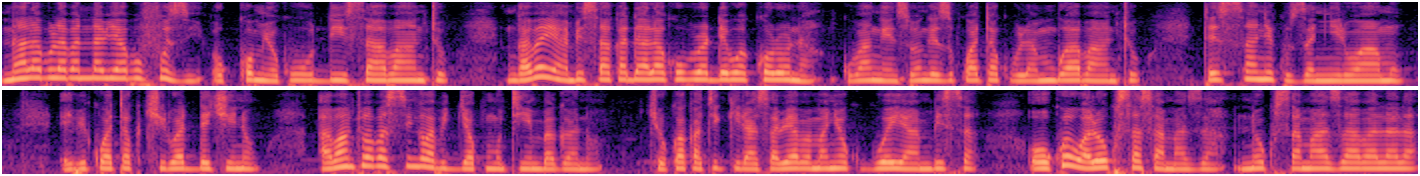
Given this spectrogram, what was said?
n'alabula bannabyabufuzi okukomya okuwuddiisa abantu nga beeyambisa akadaala k'obulwadde bwa korona kubanga ensonga ezikwata ku bulamu bw'abantu tezisaanye kuzanyirwamu ebikwata ku kirwadde kino abantu abasinga babijja ku mutimbagano. Kyokka katikkiro asabye abamanyi okugweyambisa okwewala okusasamaza n'okusamaaza abalala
